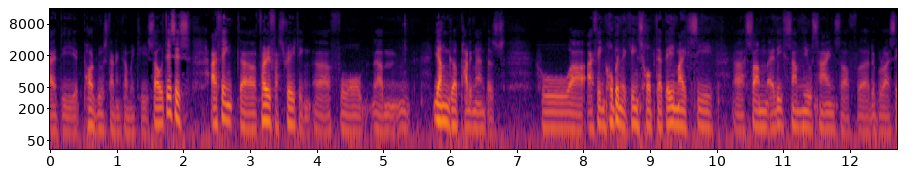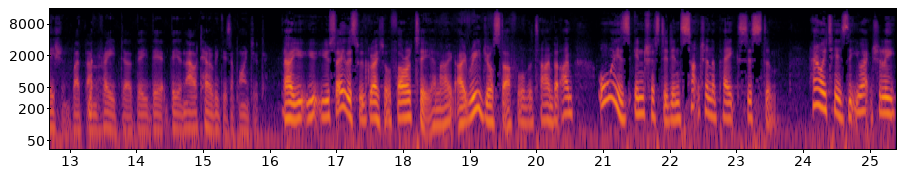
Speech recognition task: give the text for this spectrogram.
at the Politburo Standing Committee. So this is, I think, very frustrating for um, younger party members who uh, I think hoping against hope that they might see uh, some at least some new signs of uh, liberalization. But I'm afraid uh, they, they, they are now terribly disappointed. Now, you, you, you say this with great authority, and I, I read your stuff all the time, but I'm always interested in such an opaque system, how it is that you actually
